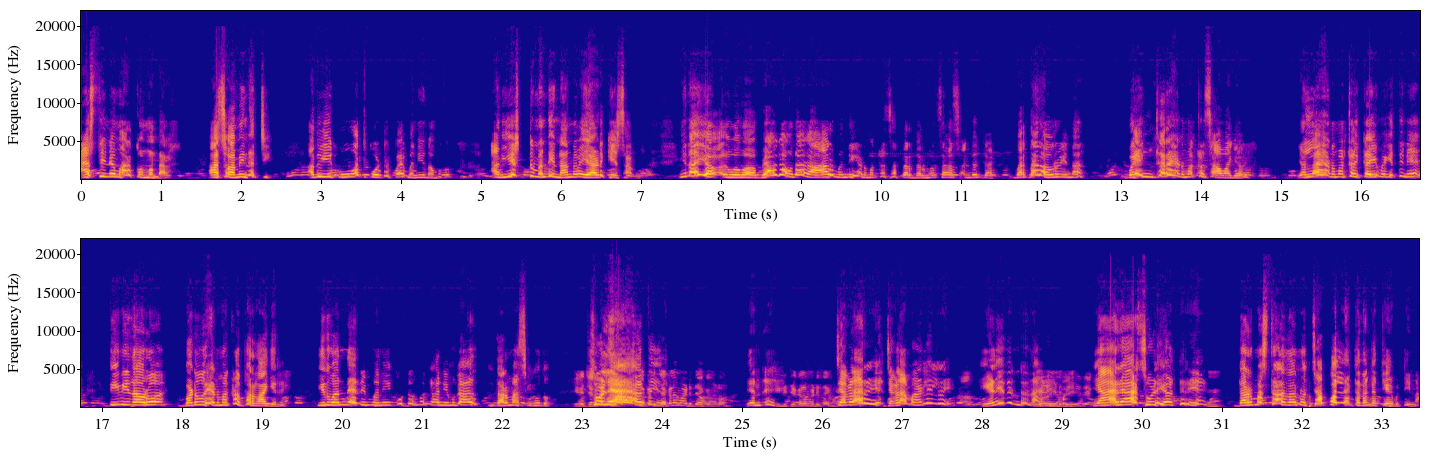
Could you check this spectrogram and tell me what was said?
ಆಸ್ತಿನೇ ಮಾರ್ಕೊಂಬಂದಾರ ಆ ಸ್ವಾಮಿನ ಹಚ್ಚಿ ಅದು ಈಗ ಮೂವತ್ತು ಕೋಟಿ ರೂಪಾಯಿ ಮನಿ ನಮ್ದು. ಅದು ಎಷ್ಟು ಮಂದಿ ನನ್ನ ಎರಡು ಕೇಸ್ ಇನ್ನ ಬೆಳಗಾವ್ದಾಗ ಆರು ಮಂದಿ ಹೆಣ್ಮಕ್ಳು ಸತ್ತಾರ, ಧರ್ಮಸ್ಥಳ ಸಂಘಕ್ಕೆ ಬರ್ತಾರ ಅವರು ಇನ್ನ. ಭಯಂಕರ ಹೆಣ್ಮಕ್ಳು ಸಾವಾಗ್ಯವ್ರಿ. ಎಲ್ಲಾ ಹೆಣ್ಮಕ್ಳಿಗೆ ಕೈ ಮುಗಿತೀನಿ ಟಿವಿದವರು ಬಡವ್ರ ಹೆಣ್ಮಕ್ಳು ಪರವಾಗಿರಿ ಇದು ಒಂದೇ ನಿಮ್ಮ ಮನೆ ಕುಟುಂಬಕ್ಕೆ ನಿಮ್ಗೆ ಧರ್ಮ ಸಿಗುದು. ಸುಳ್ಳು ಹೇಳ್ತಿ- ಜಗಳ ಮಾಡಿದ ಮೇಡಮ್ ಏನ್ರಿ? ಇಲ್ಲಿ ಜಗಳ ಮಾಡಿದ ಜಗಳ ರೀ ಜಗಳ ಮಾಡ್ಲಿಲ್ರಿ. ಹೇಳಿದ್ರಿ ನಾ ಯಾರ್ಯಾರು ಸುಳ್ಳು ಹೇಳ್ತೀರಿ? ಧರ್ಮಸ್ಥಳದನ್ನು ಚಪ್ಪಲ್ ಲೆಕ್ಕದಂಗ ಹೇಳ್ಬಿಟ್ಟಿ ನಾ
